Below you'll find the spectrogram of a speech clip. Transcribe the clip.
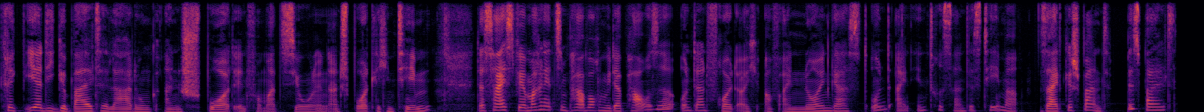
kriegt ihr die geballte Ladung an Sportinformationen, an sportlichen Themen. Das heißt, wir machen jetzt ein paar Wochen wieder Pause und dann freut euch auf einen neuen Gast und ein interessantes Thema. Seid gespannt. Bis bald.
